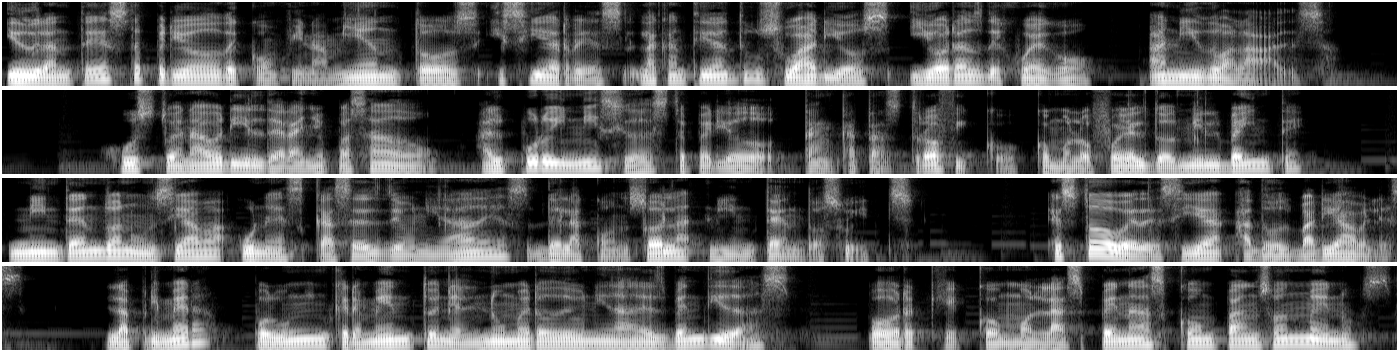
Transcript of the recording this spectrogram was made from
y durante este periodo de confinamientos y cierres, la cantidad de usuarios y horas de juego han ido a la alza. Justo en abril del año pasado, al puro inicio de este periodo tan catastrófico como lo fue el 2020, Nintendo anunciaba una escasez de unidades de la consola Nintendo Switch. Esto obedecía a dos variables. La primera, por un incremento en el número de unidades vendidas, porque como las penas con pan son menos,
